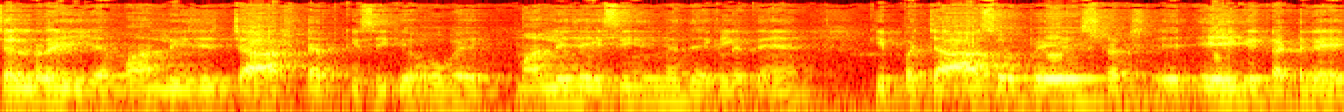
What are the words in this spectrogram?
चल रही है, मान लीजिए चार स्टेप किसी के हो गए, मान लीजिए इसी में देख लेते हैं कि पचास रुपए इंस्ट्रक्शन ए के कट गए,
